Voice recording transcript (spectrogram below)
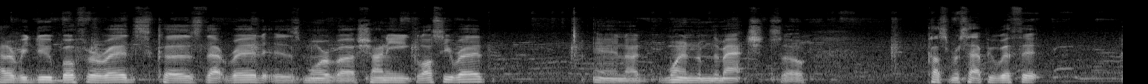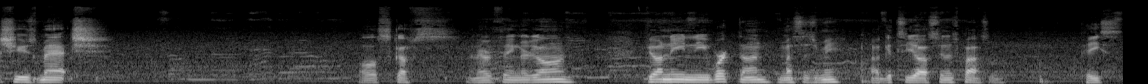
Had to redo both of the reds because that red is more of a shiny glossy red and I wanted them to match so customers happy with it. Shoes match. All scuffs and everything are gone. If y'all need any work done message me. I'll get to y'all as soon as possible. Peace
